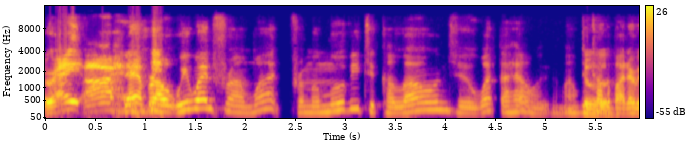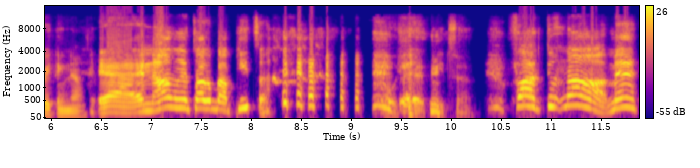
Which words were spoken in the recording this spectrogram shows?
right? Ah, Yeah, bro. We went from what? From a movie to Cologne to what the hell? Well, we To- talk about everything now. Yeah, and now I'm gonna talk about pizza. Oh shit, pizza. Fuck, dude, nah, man.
